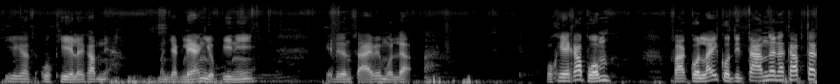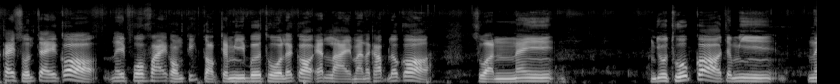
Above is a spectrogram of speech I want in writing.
พี่ก็โอเคเลยครับเนี่ย มันอยากแรงอยู่ปีนี้แกเดินสายไปหมดแล้ว โอเคครับผมฝากกดไลค์กดติดตามด้วยนะครับ ถ้าใครสนใจก็ในโปรไฟล์ของ TikTok จะมีเบอร์โทรแล้วก็แอดไลน์มานะครับ แล้วก็ส่วนใน YouTube ก็จะมี ใน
